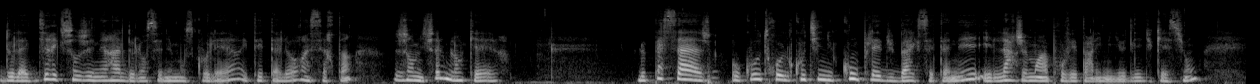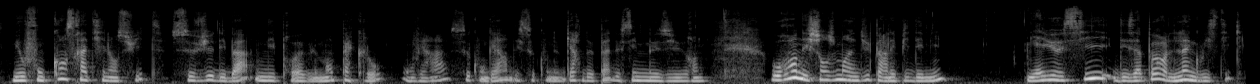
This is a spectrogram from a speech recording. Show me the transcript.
de la Direction générale de l'enseignement scolaire était alors un certain Jean-Michel Blanquer. Le passage au contrôle continu complet du bac cette année est largement approuvé par les milieux de l'éducation. Mais au fond, qu'en sera-t-il ensuite? Ce vieux débat n'est probablement pas clos. On verra ce qu'on garde et ce qu'on ne garde pas de ces mesures. Au rang des changements induits par l'épidémie, il y a eu aussi des apports linguistiques.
